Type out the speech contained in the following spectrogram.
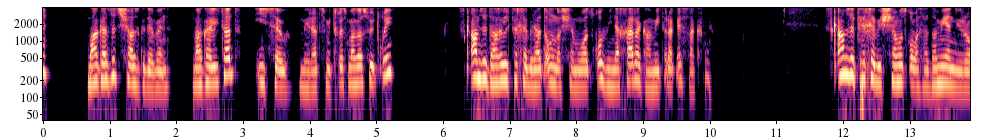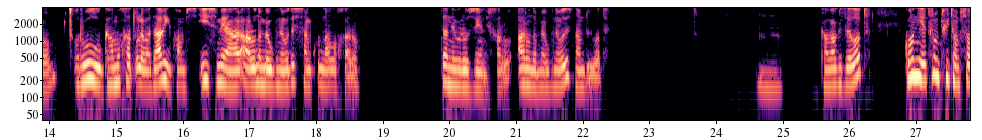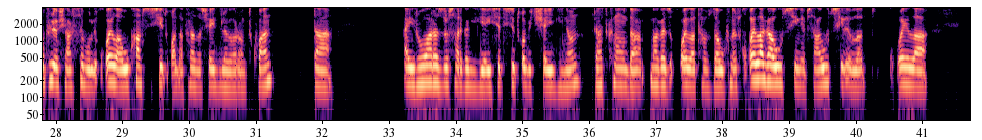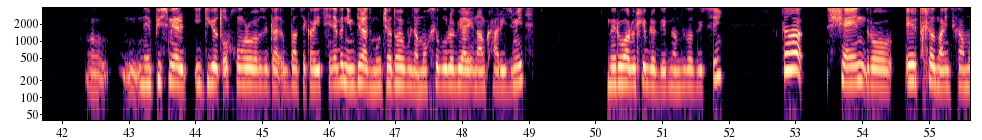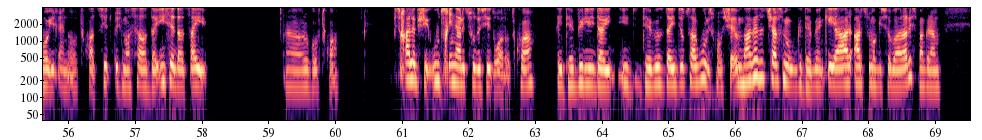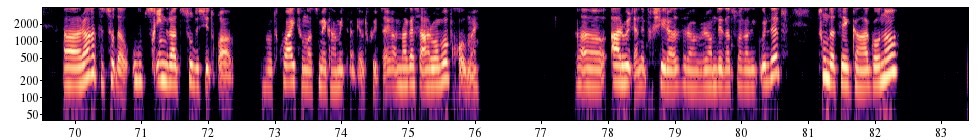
მაგაზეც შაზგდებენ. მაგალითად ისევ მე რაც მითხრეს მაგას ვიტყვი. სკამზე დაღლილი ფეხები რატომ უნდა შემოაწყო ვინახარ რა გამიტრაკე საქმე. სკამზე ფეხების შემოწყობას ადამიანი რომ ტრულ გამოხატულებად აღიქვამს ის მე არ უნდა მეუბნებოდეს სამკურნალო ხარო. და ნევროზიანი ხარო არ უნდა მეუბნებოდეს ნამდვილად. მ გავაგზელოთ გონიათ რომ თვითონ სოფლიოში არსებული ყველა უხამსი სიტყვა და ფრაზა შეიძლება რომ თქვან და აი რო არასდროს არ გაგიგია ისეთი სიტყვებით შეიგინონ, რა თქმა უნდა, მაგაზე ყველა თავს დაუხნევს, ყველა გაუცინებს აუცილებლად ყველა ნებისმიერ იდიოტურ ხუმრობებზე ბაძე გაიცინებენ, იმდენად მოჯადოებული და მოხიბლულები არიან ამ ქარიზმით. მე რო არ ვიხიბლები ეგ ნამდვილად ვიცი. და შენ რო ერთხელ მაინც გამოიყენო, თქვა, სიტყვის მასალა და ისედაც აი როგორ თქვა, წყალებში უצინარი ცუდი სიტყვა რო თქვა, აი დებილი და დებილს და იდიოტს არ გულისხმობს. მაგაზეც ჩარს მოგდებენ, კი არ არც მაგისობა არ არის, მაგრამ რაღაცა ცოტა უצინრად ცუდი სიტყვა, რო თქვა, აი თუნდაც მე გამიტრაკებ თქვი, წაიღა, მაგას არ ვამბობ ხოლმე. არ ვიყენებ ხშირად, რა რამდენად უნდა გაგიკვირდეთ. თუნდაც ეგ გააგონო.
